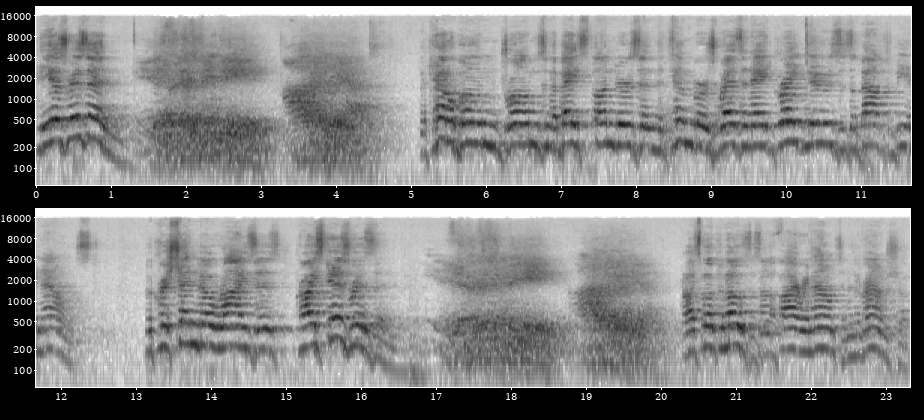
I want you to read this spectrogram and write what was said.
He is risen. He is risen indeed. Hallelujah. The kettle boom drums and the bass thunders and the timbers resonate. Great news is about to be announced. The crescendo rises. Christ is risen. He is risen indeed. Hallelujah. God spoke to Moses on the fiery mountain, and the ground shook.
